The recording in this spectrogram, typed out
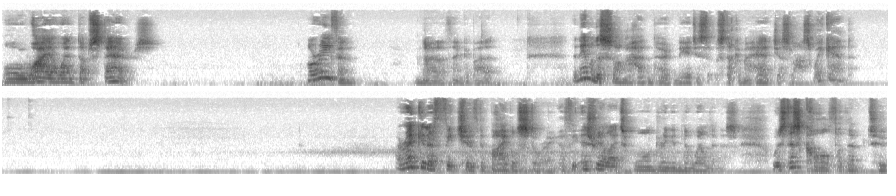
or why I went upstairs, or even, now that I think about it, the name of the song I hadn't heard in ages that was stuck in my head just last weekend. A regular feature of the Bible story of the Israelites wandering in the wilderness was this call for them to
